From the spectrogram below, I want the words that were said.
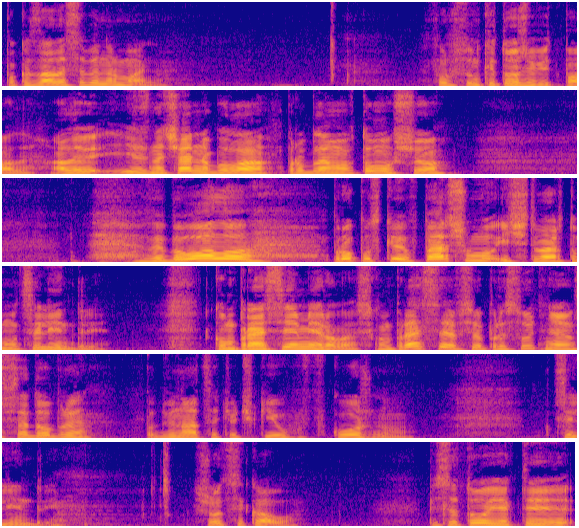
показали себе нормально. Форсунки теж відпали. Але ізначально була проблема в тому, що вибивало пропуски в першому і четвертому циліндрі. Компресія мірилась. Компресія все присутня, все добре. По 12 очків в кожному циліндрі. Що цікаво, після того, як ти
